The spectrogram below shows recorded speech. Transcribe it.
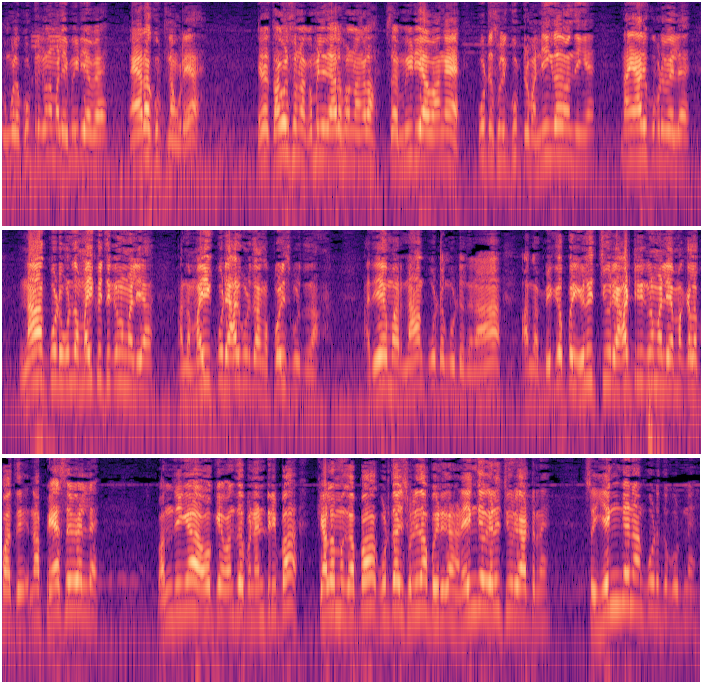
உங்களை கூப்பிட்டுருக்கணுமா இல்லையா மீடியாவை நான் யாரா கூப்பிட்டா கூடயா ஏதாவது தகவல் சொன்ன கம்பெனி யாரும் சொன்னாங்களா? சார் மீடியா வாங்க. கூட்டம் சொல்லி கூப்பிட்டுமா நீங்களா வந்தீங்க. நான் யாரும் கூப்பிடவே இல்லை. நான் கூட்டம் கொடுத்தா மைக் வச்சிருக்கணுமா இல்லையா? அந்த மைக் கூட யார் கொடுத்தாங்க? போலீஸ் கொடுத்தாங்க அதே மாதிரி நான் கூட்டம் கூட்டுதுன்னா அங்க மிகப்பெரிய எழுச்சி ஒரு இல்லையா மக்களை பார்த்து? நான் பேசவே இல்லை. வந்தீங்க ஓகே வந்து நன்றிப்பா. கிளம்புங்கப்பா கொடுத்தாச்சு சொல்லி தான் போயிருக்கேன் நான் எங்க எழுச்சி ஆட்டுனேன் ஆட்டுறேன் சோ எங்க நான் கூட்டத்தை கூட்டினேன்?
